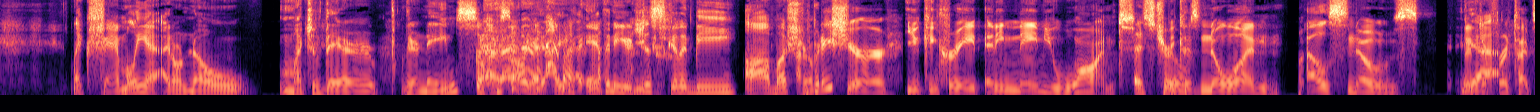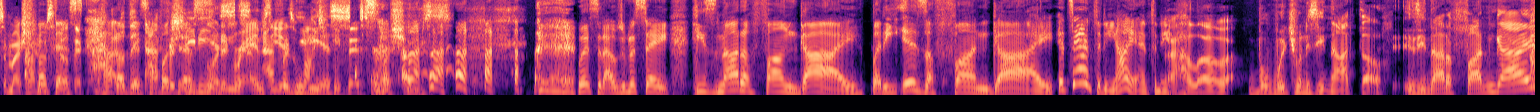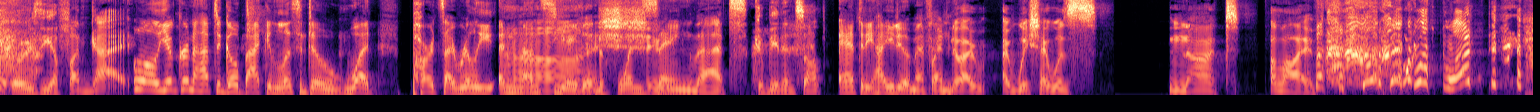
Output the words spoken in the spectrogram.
like family. I, I don't know much of their their names. So I'm sorry, I, I, Anthony. You're you, just gonna be ah mushroom. I'm pretty sure you can create any name you want. It's true because no one else knows the yeah. different types of mushrooms. How about this? How about this? How about this? Gordon Ramsay is watching this. Mushrooms. Listen, I was going to say he's not a fun guy, but he is a fun guy. It's Anthony. Hi, Anthony. Uh, hello. But which one is he not, though? Is he not a fun guy, or is he a fun guy? Well, you're going to have to go back and listen to what parts I really enunciated oh, when saying that. Could be an insult. Anthony, how you doing, my friend? You know, I I wish I was not alive. what?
